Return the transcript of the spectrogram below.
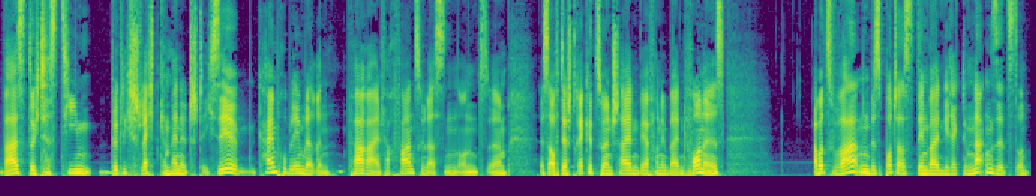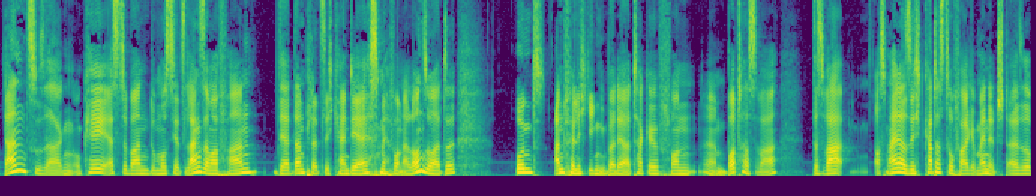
war es durch das Team wirklich schlecht gemanagt. Ich sehe kein Problem darin, Fahrer einfach fahren zu lassen und ähm, es auf der Strecke zu entscheiden, wer von den beiden vorne ist. Aber zu warten, bis Bottas den beiden direkt im Nacken sitzt und dann zu sagen, okay, Esteban, du musst jetzt langsamer fahren, der dann plötzlich kein DRS mehr von Alonso hatte und anfällig gegenüber der Attacke von ähm, Bottas war, das war aus meiner Sicht katastrophal gemanagt. Also,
